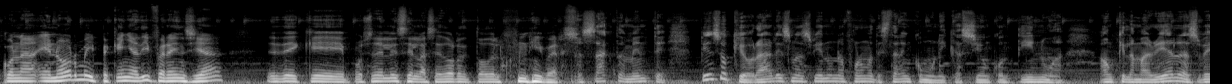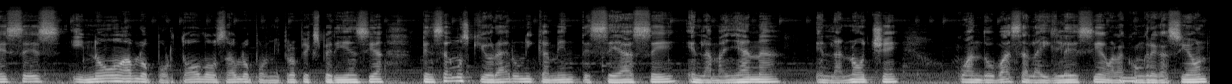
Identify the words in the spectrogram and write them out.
con la enorme y pequeña diferencia de que pues Él es el hacedor de todo el universo. Exactamente. Pienso que orar es más bien una forma de estar en comunicación continua, aunque la mayoría de las veces, y no hablo por todos, hablo por mi propia experiencia, pensamos que orar únicamente se hace en la mañana, en la noche, cuando vas a la iglesia o a la congregación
